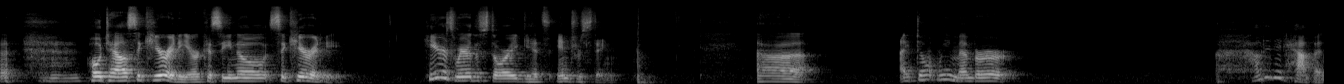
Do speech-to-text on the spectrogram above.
hotel security or casino security. Here's where the story gets interesting. Uh, I don't remember how did it happen?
